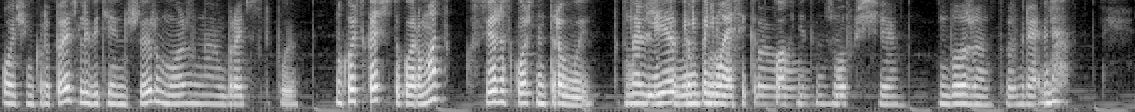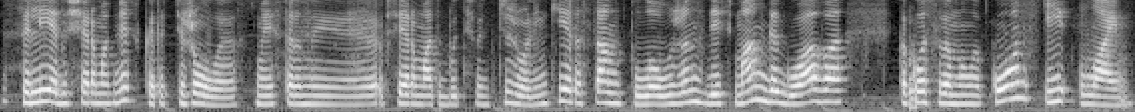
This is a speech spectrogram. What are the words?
Очень крутой. Если любите инжир, можно брать вслепую. Ну, хочется сказать, что такой аромат свежескошенной травы. Потому что если вы не понимаете, как пахнет инжир. Вообще блаженство, реально. Следующий аромат, знаете, какая-то тяжелая с моей стороны. Все ароматы будут сегодня тяжеленькие. Это Sunplosion. Здесь манго, гуава, кокосовое молоко и лайм.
